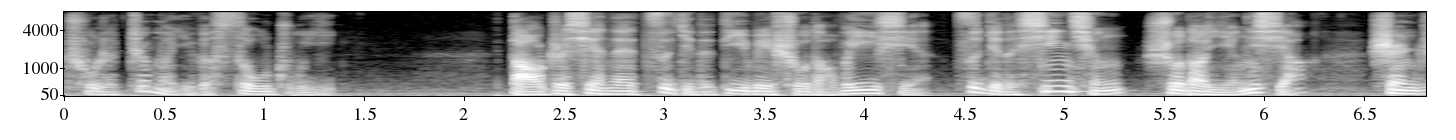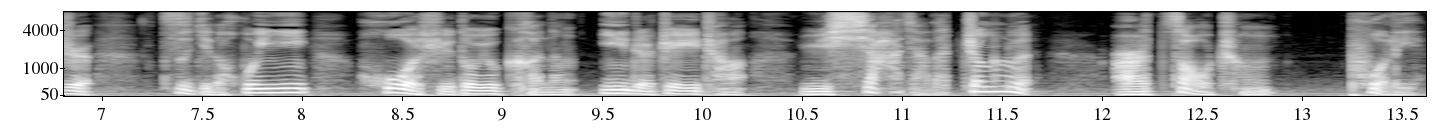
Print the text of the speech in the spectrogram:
出了这么一个馊主意，导致现在自己的地位受到威胁，自己的心情受到影响，甚至自己的婚姻或许都有可能因着这一场与夏甲的争论而造成破裂。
